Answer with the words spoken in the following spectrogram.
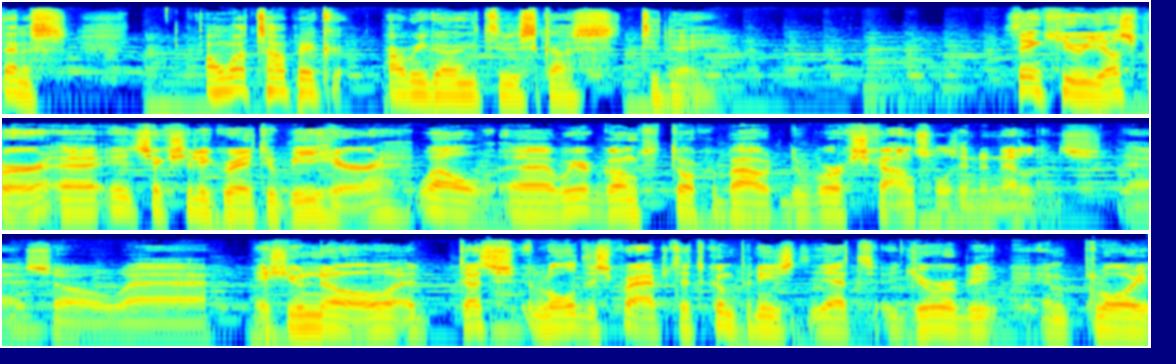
Dennis, on what topic are we going to discuss today? Thank you, Jasper. Uh, it's actually great to be here. Well, uh, we're going to talk about the works councils in the Netherlands. Uh, so, uh, as you know, uh, Dutch law describes that companies that durably employ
